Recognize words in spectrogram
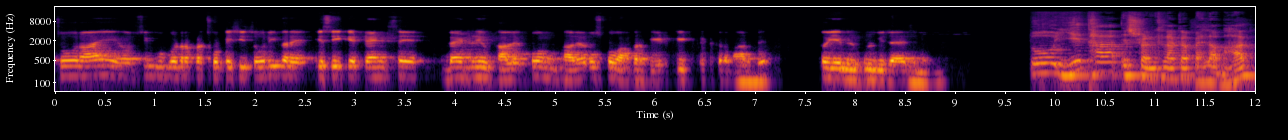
चोर आए और सिंगू बॉर्डर पर छोटी सी चोरी करे, किसी के टेंट से बैटरी उठा ले, फ़ोन उठा ले और उसको वहाँ पर पीट पीट पीट कर मार दे तो ये बिल्कुल भी जायज़ नहीं तो ये था इस श्रृंखला का पहला भाग,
